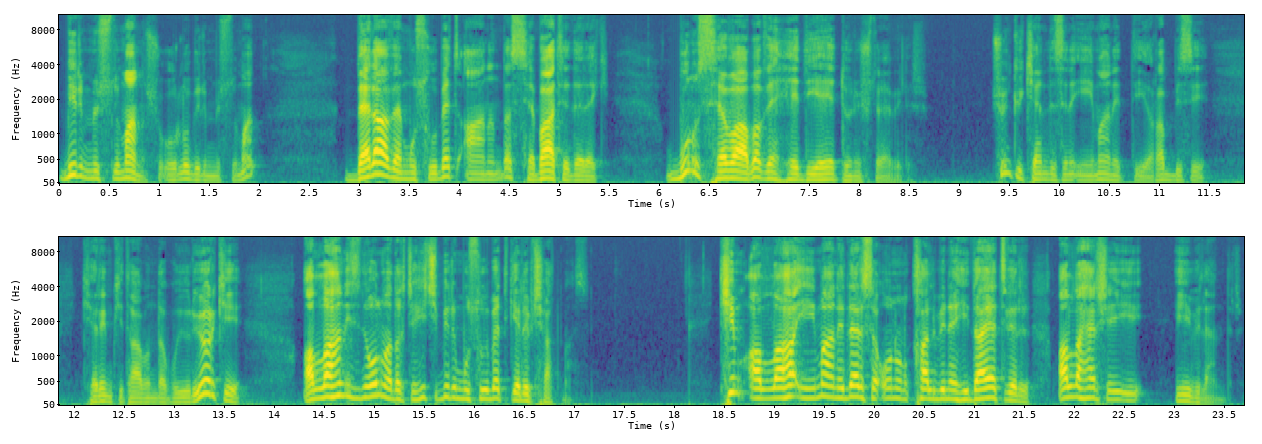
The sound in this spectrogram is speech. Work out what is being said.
bir Müslüman, şuurlu bir Müslüman, bela ve musibet anında sebat ederek bunu sevaba ve hediyeye dönüştürebilir. Çünkü kendisine iman ettiği Rabbisi Kerim kitabında buyuruyor ki Allah'ın izni olmadıkça hiçbir musibet gelip çatmaz. Kim Allah'a iman ederse onun kalbine hidayet verir. Allah her şeyi iyi, bilendir.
